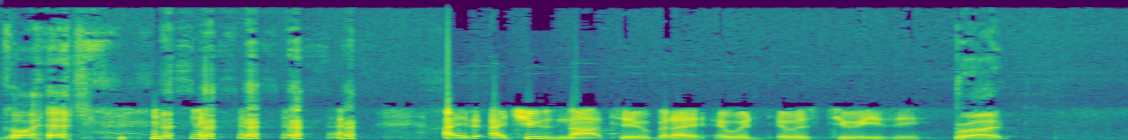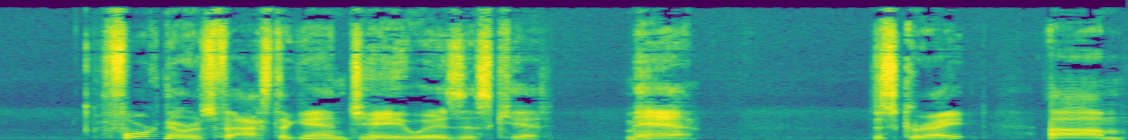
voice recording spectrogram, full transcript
Go ahead. I, I choose not to, but I, it would it was too easy. right. Forkner was fast again. Gee whiz, this kid. Man, just great. Um,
